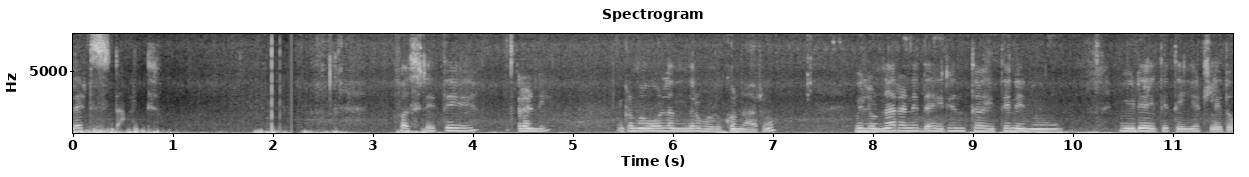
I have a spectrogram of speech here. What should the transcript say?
లెట్స్ స్టార్ట్ ఫస్ట్ అయితే రండి. ఇక్కడ మా వాళ్ళందరూ పడుకున్నారు. వీళ్ళు ఉన్నారని ధైర్యంతో అయితే నేను వీడియో అయితే తీయట్లేదు.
